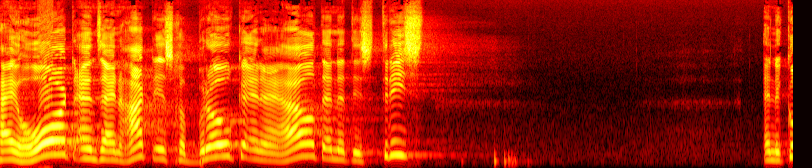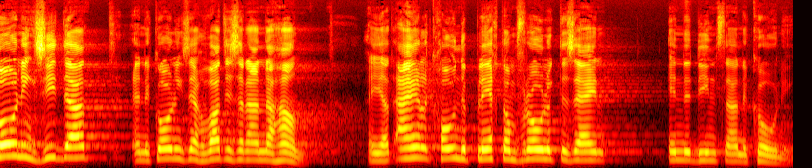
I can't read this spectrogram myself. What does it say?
Hij hoort en zijn hart is gebroken en hij huilt en het is triest. En de koning ziet dat en de koning zegt, wat is er aan de hand? En je had eigenlijk gewoon de plicht om vrolijk te zijn in de dienst aan de koning.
